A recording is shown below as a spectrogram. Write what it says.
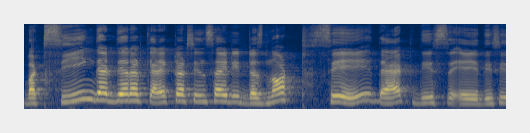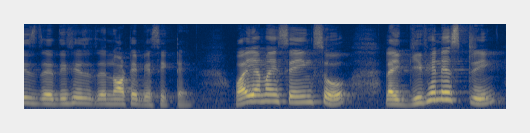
But seeing that there are characters inside it does not say that this uh, this is uh, this is not a basic type. Why am I saying so? Like given a string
